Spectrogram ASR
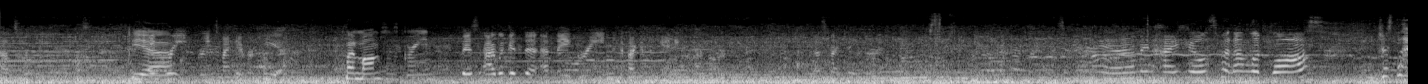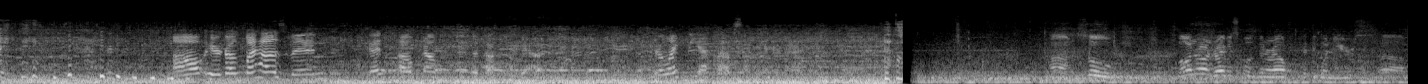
That's really good. Yeah. And green. Green's my favorite color. Yeah. My mom's is. This, I would get the F8 Green if I get the candy color. That's my favorite. I am in high heels putting on lip gloss. Just like Oh, here comes my husband. Good? Oh, no. They're like BFFs. Um, so, Bondurant Driving School has been around for 51 years. Um,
